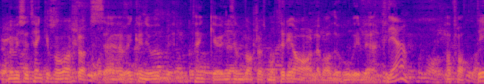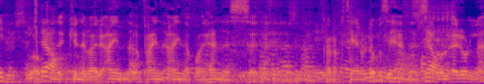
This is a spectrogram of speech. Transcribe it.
Men hvis vi tenker på hva slags eh, Vi kunne jo tenke liksom hva slags materiale var det hun ville Ja. ha fatt i. Og Ja. kunne, kunne være egnet på hennes eh, karakter, holdt jeg på å si, hennes Ja. roll- rolle.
